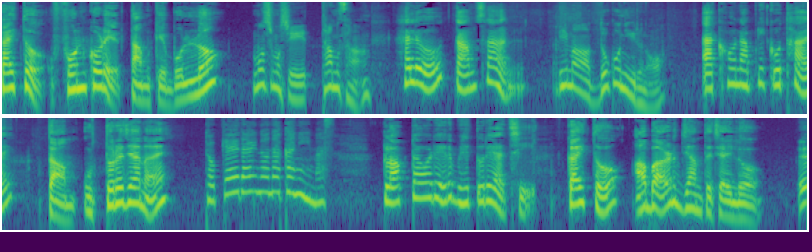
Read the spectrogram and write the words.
কাইতো ফোন করে তামকে বলল もしもしタムさん হ্যালো তামসান 今どこにいるの এখন আপনি কোথায় তাম উত্তরে জানায় 時計台の中にいます ক্লক টাওয়ারের ভেতরে আছি কাইতো আবার জানতে চাইল え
